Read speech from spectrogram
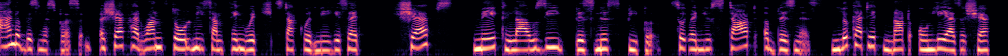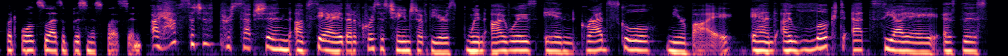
and a business person. A chef had once told me something which stuck with me. He said, chefs make lousy business people. So when you start a business, look at it not only as a chef, but also as a business person. I have such a perception of CIA that, of course, has changed over the years. When I was in grad school nearby, and I looked at CIA as this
